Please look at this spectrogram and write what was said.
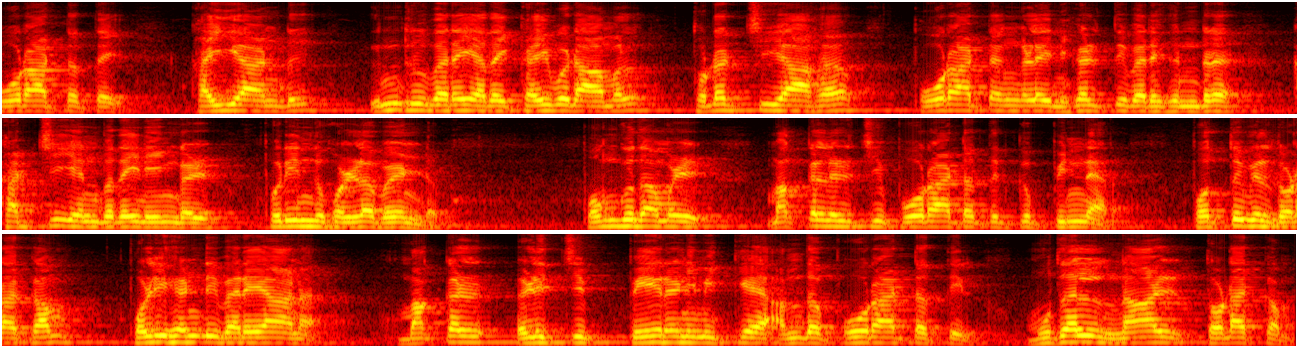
போராட்டத்தை கையாண்டு இன்று வரை அதை கைவிடாமல் தொடர்ச்சியாக போராட்டங்களை நிகழ்த்தி வருகின்ற கட்சி என்பதை நீங்கள் புரிந்து கொள்ள வேண்டும். பொங்கு தமிழ் மக்கள் எழுச்சி போராட்டத்திற்கு பின்னர் பொத்துவில் தொடக்கம் பொலிகண்டி வரையான மக்கள் எழுச்சி பேரணிமிக்க அந்த போராட்டத்தில் முதல் நாள் தொடக்கம்.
